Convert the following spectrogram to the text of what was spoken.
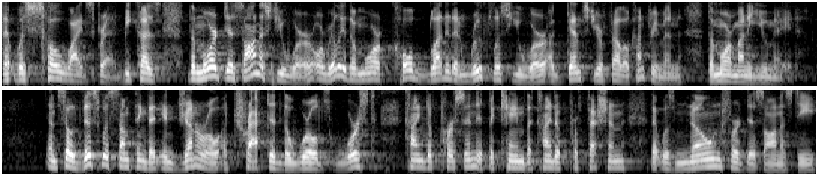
that was so widespread. Because the more dishonest you were, or really the more cold blooded and ruthless you were against your fellow countrymen, the more money you made. And so this was something that in general attracted the world's worst kind of person. It became the kind of profession that was known for dishonesty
